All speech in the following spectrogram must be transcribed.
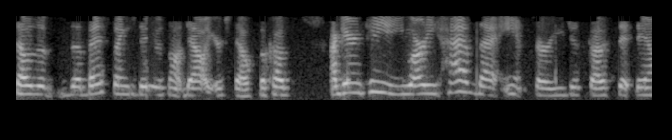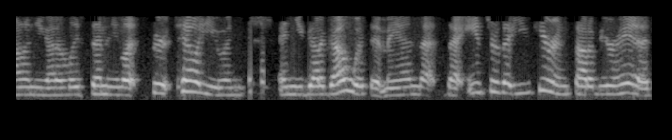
So the the best thing to do is not doubt yourself because I guarantee you, you already have that answer. You just got to sit down and you got to listen and you let spirit tell you and and you got to go with it, man. That that answer that you hear inside of your head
